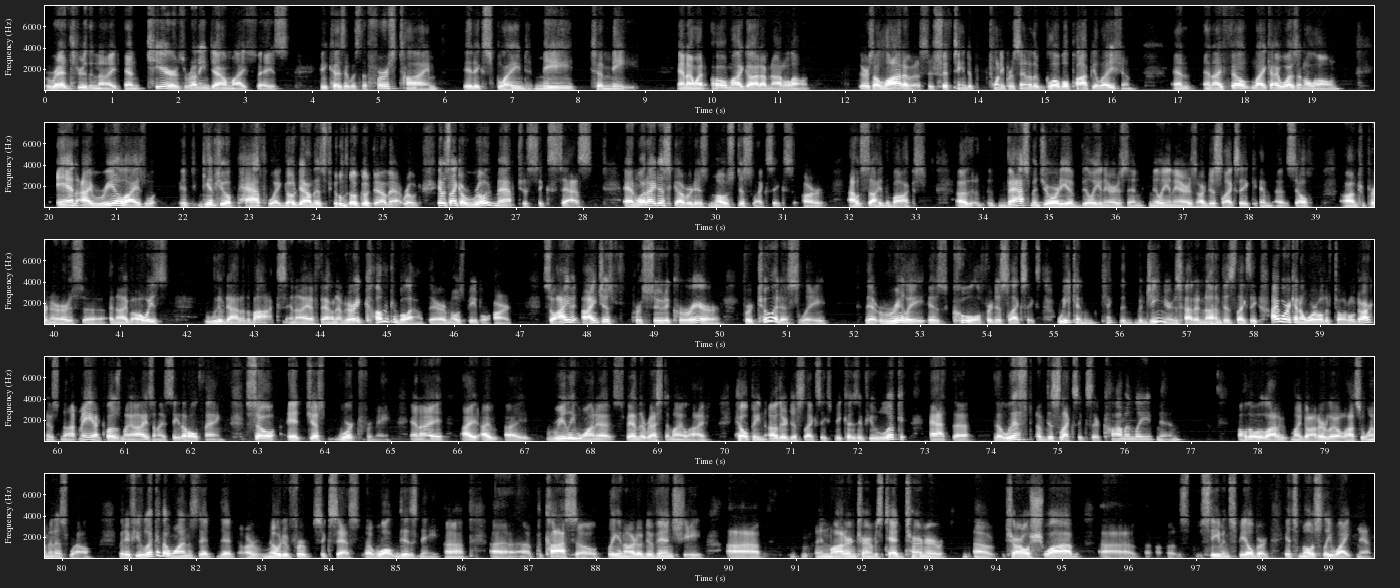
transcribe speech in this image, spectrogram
read through the night, and tears running down my face because it was the first time it explained me to me. And I went, oh my God, I'm not alone. There's a lot of us. There's 15 to 20% of the global population. And, and I felt like I wasn't alone. And I realized what, it gives you a pathway. Go down this field, don't go down that road. It was like a roadmap to success. And what I discovered is most dyslexics are outside the box. Uh, the vast majority of billionaires and millionaires are dyslexic and uh, self entrepreneurs. Uh, and I've always lived out of the box. And I have found I'm very comfortable out there. Most people aren't. So I, I just pursued a career fortuitously that really is cool for dyslexics. We can kick the bejeniors out of non dyslexic. I work in a world of total darkness, not me. I close my eyes and I see the whole thing. So it just worked for me. And I, I, I, I really want to spend the rest of my life helping other dyslexics because if you look at the, the list of dyslexics, they're commonly men, although a lot of my daughter, lots of women as well. But if you look at the ones that that are noted for success, uh, Walt Disney, uh, uh, uh Picasso, Leonardo da Vinci, uh, in modern terms, Ted Turner, uh, Charles Schwab, Steven Spielberg, it's mostly white men.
